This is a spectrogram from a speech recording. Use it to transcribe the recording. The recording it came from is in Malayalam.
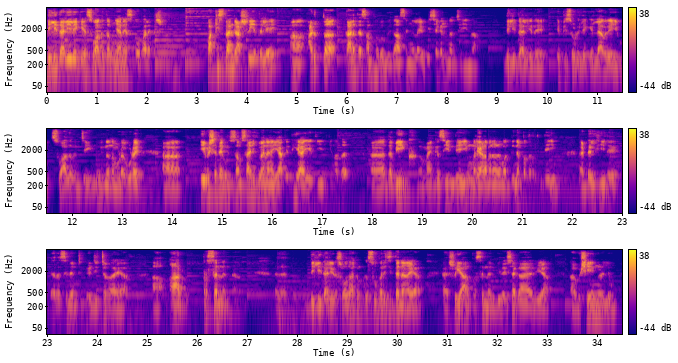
ദില്ലി ദലിയിലേക്ക് സ്വാഗതം. ഞാൻ എസ് ഗോപാലകൃഷ്ണൻ. പാകിസ്ഥാൻ രാഷ്ട്രീയത്തിലെ അടുത്ത കാലത്തെ സംഭവ വികാസങ്ങളെ വിശകലനം ചെയ്യുന്ന ദില്ലി ദാലിയുടെ എപ്പിസോഡിലേക്ക് എല്ലാവരെയും സ്വാഗതം ചെയ്യുന്നു. ഇന്ന് നമ്മുടെ കൂടെ ഈ വിഷയത്തെക്കുറിച്ച് സംസാരിക്കുവാനായി അതിഥിയായി എത്തിയിരിക്കുന്നത് ദ വീക്ക് മാഗസീന്റെയും മലയാള മനോരമ ദിനപത്രത്തിന്റെയും ഡൽഹിയിലെ റെസിഡന്റ് എഡിറ്ററായ ആർ പ്രസന്നനാണ് ആ, ദില്ലി ദാലിയുടെ ശ്രോതാക്കൾക്ക് സുപരിചിതനായ ശ്രീ ആർ പ്രസന്നൻ വിദേശകാര്യ വിഷയങ്ങളിലും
